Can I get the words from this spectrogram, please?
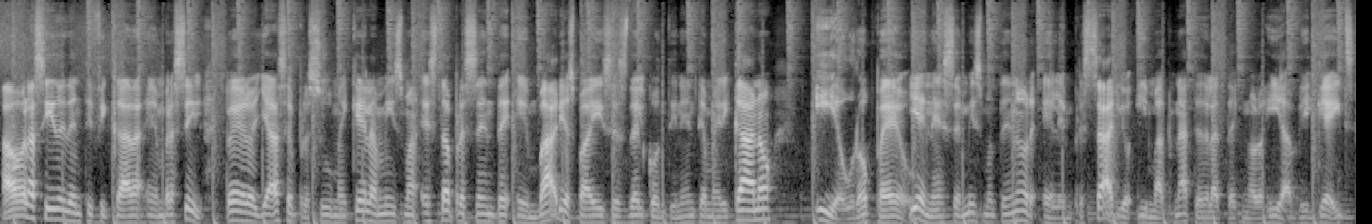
Ahora ha sido identificada en Brasil, pero ya se presume que la misma está presente en varios países del continente americano y europeo. Y en ese mismo tenor, el empresario y magnate de la tecnología Bill Gates,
